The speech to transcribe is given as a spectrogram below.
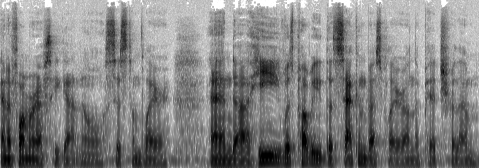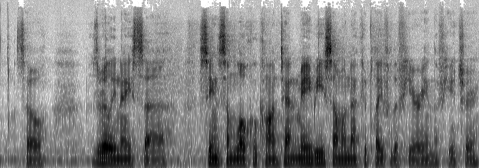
and a former FC Gatineau system player, and uh, he was probably the second best player on the pitch for them. So it was really nice uh, seeing some local content. Maybe someone that could play for the Fury in the future.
